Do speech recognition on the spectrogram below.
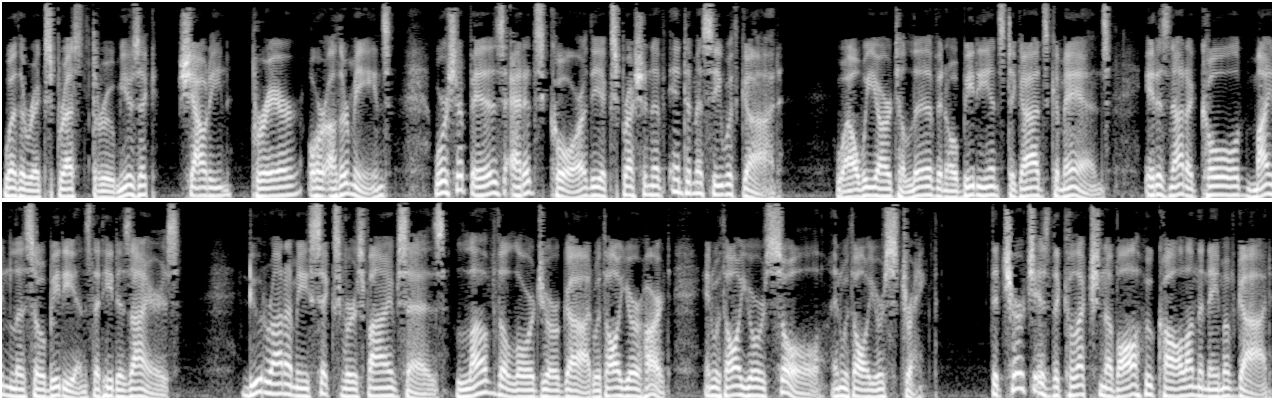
Whether expressed through music, shouting, prayer, or other means, worship is at its core the expression of intimacy with God. While we are to live in obedience to God's commands, it is not a cold, mindless obedience that He desires. Deuteronomy 6 verse 5 says, Love the Lord your God with all your heart, and with all your soul, and with all your strength. The church is the collection of all who call on the name of God,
